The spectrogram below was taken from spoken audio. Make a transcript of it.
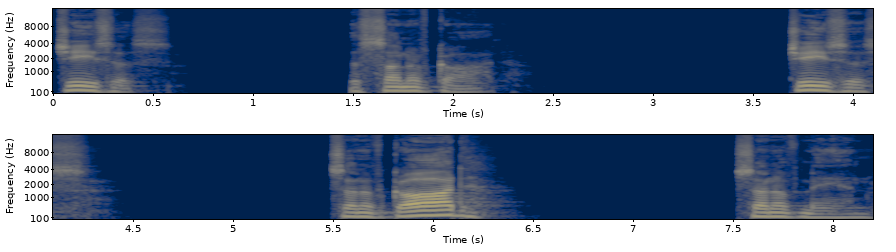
Jesus, the Son of God. Jesus, Son of God, Son of Man.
